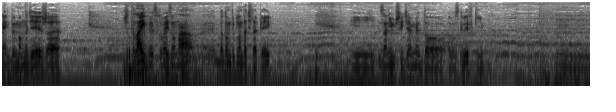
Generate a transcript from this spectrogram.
jakby mam nadzieję, że, że te live'y z Horizona e, będą wyglądać lepiej. I zanim przejdziemy do rozgrywki, mm,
